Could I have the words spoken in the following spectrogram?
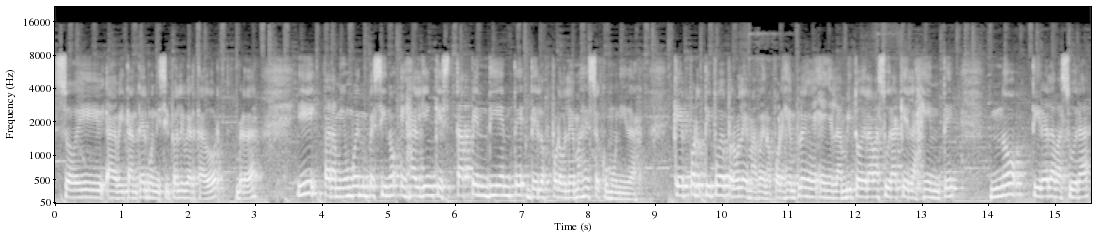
soy habitante del municipio de Libertador, ¿verdad? Y para mí un buen vecino es alguien que está pendiente de los problemas de su comunidad ¿Qué por tipo de problemas? Bueno, por ejemplo, en, en, el ámbito de la basura, que la gente no tira la basura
